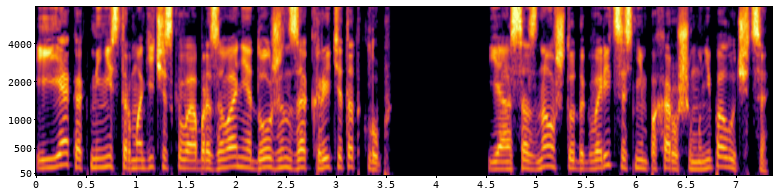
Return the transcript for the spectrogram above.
и я, как министр магического образования, должен закрыть этот клуб. Я осознал, что договориться с ним по-хорошему не получится.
